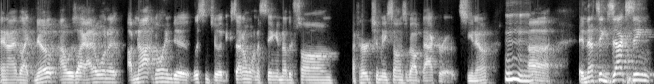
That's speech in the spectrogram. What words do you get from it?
And I'm like, nope. I was like, I don't want to, I'm not going to listen to it because I don't want to sing another song. I've heard too many songs about backroads, you know? Mm-hmm. Uh, and that's the exact same,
